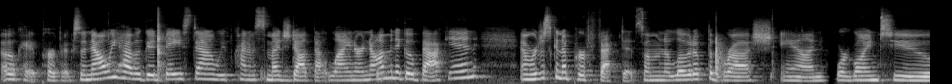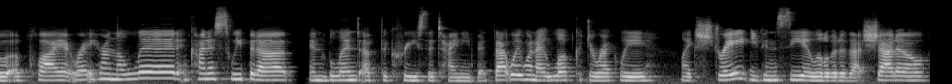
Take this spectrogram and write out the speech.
Okay, perfect. So now we have a good base down. We've kind of smudged out that liner. Now I'm gonna go back in and we're just gonna perfect it. So I'm gonna load up the brush and we're going to apply it right here on the lid and kind of sweep it up and blend up the crease a tiny bit. That way when I look directly like straight, you can see a little bit of that shadow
